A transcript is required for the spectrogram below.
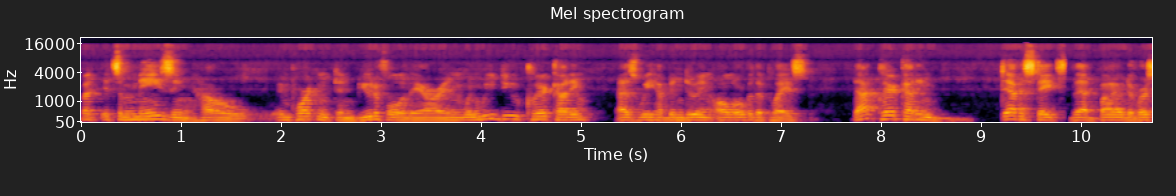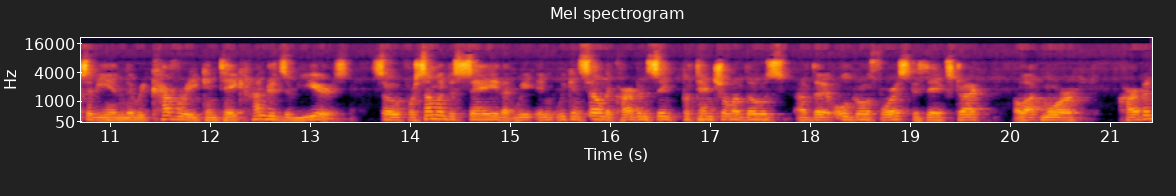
but it's amazing how important and beautiful they are. And when we do clear cutting, as we have been doing all over the place, that clear cutting devastates that biodiversity and the recovery can take hundreds of years. So for someone to say that we we can sell the carbon sink potential of those of the old growth forests because they extract a lot more carbon,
